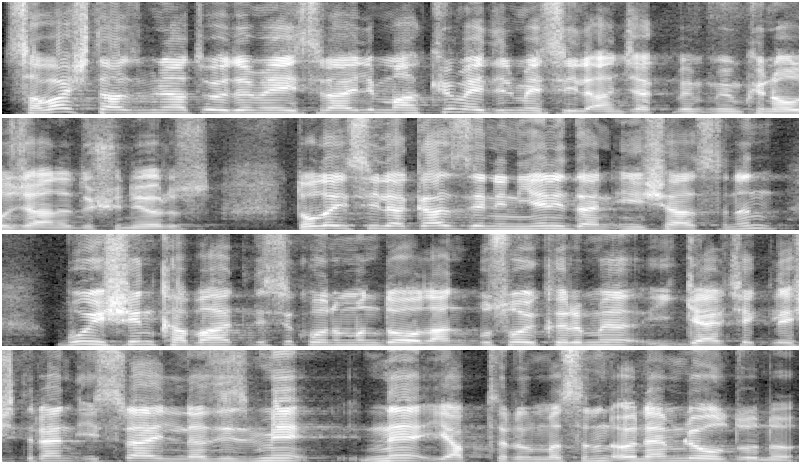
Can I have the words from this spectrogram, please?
savaş tazminatı ödemeye İsrail'in mahkum edilmesiyle ancak mü- mümkün olacağını düşünüyoruz. Dolayısıyla Gazze'nin yeniden inşasının bu işin kabahatlisi konumunda olan bu soykırımı gerçekleştiren İsrail nazizmine yaptırılmasının önemli olduğunu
